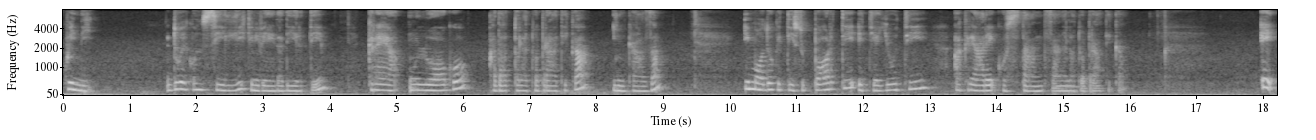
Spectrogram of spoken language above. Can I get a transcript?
Quindi due consigli che mi viene da dirti. Crea un luogo adatto alla tua pratica in casa in modo che ti supporti e ti aiuti a creare costanza nella tua pratica. E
